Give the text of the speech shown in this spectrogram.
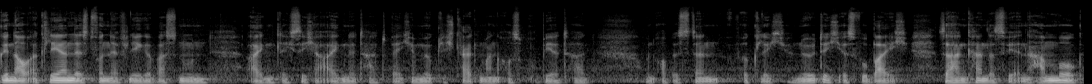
genau erklären lässt von der Pflege, was nun eigentlich sich ereignet hat, welche Möglichkeiten man ausprobiert hat und ob es dann wirklich nötig ist. Wobei ich sagen kann, dass wir in Hamburg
